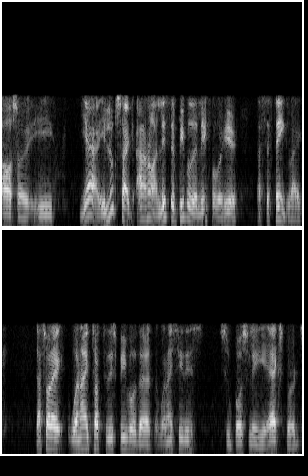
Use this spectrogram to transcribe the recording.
Oh, so he, yeah, it looks like I don't know. At least the people that live over here, that's the thing. Like, that's what I when I talk to these people that when I see these supposedly experts,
